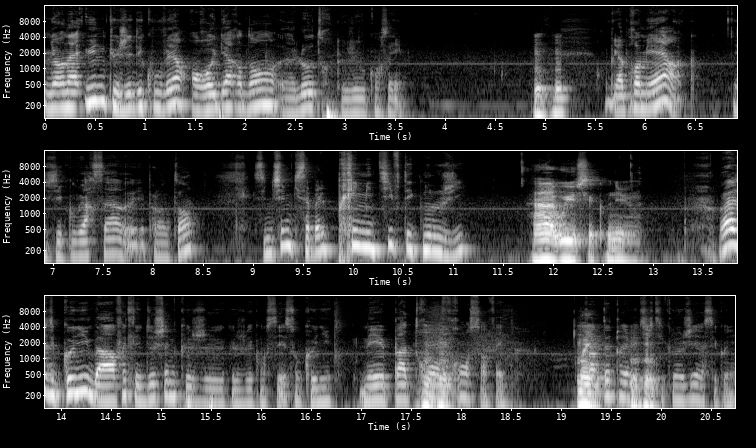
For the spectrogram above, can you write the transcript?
il y en a une que j'ai découvert en regardant euh, l'autre que je vais vous conseiller. Mhm. Donc, la première, j'ai découvert ça euh, il n'y a pas longtemps, c'est une chaîne qui s'appelle Primitive Technology. Ah oui, c'est connu. Ouais, j'ai connu, bah en fait les deux chaînes que je, que je vais conseiller sont connues, mais pas trop en Mhm. France en fait. Oui. Enfin, peut-être Primitive Mhm. Technology est assez connu.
